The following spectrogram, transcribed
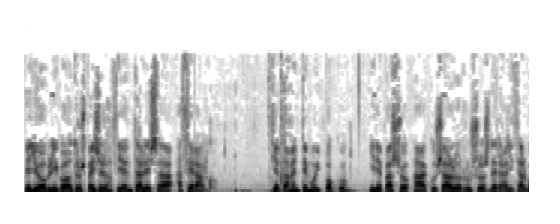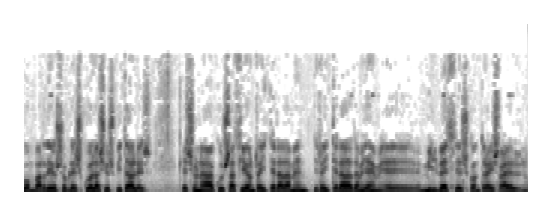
Ello obligó a otros países occidentales a hacer algo ciertamente muy poco, y de paso a acusar a los rusos de realizar bombardeos sobre escuelas y hospitales, que es una acusación reiteradamente, reiterada también eh, mil veces contra Israel,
